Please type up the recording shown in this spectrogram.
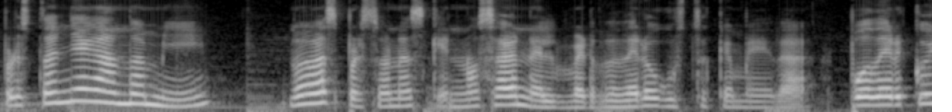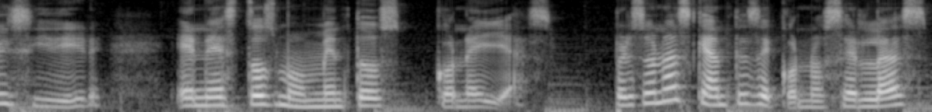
pero están llegando a mí nuevas personas que no saben el verdadero gusto que me da poder coincidir en estos momentos con ellas. Personas que antes de conocerlas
